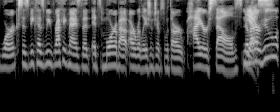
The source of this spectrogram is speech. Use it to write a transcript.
works is because we recognize that it's more about our relationships with our higher selves, no matter who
